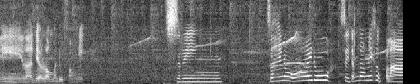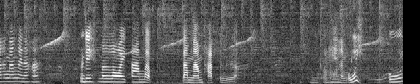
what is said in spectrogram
นี่แล้วเดี๋ยวเรามาดูฝั่งนี้สริงจะให้หนูโอ้ยดู สีดำๆนี่คือปลาทั้งนั้นเลยนะคะ ดูดิ มันลอยตามแบบตามน้ำพัดไปเลยอะมีคนให้อาหารอุ้ย อุ้ย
